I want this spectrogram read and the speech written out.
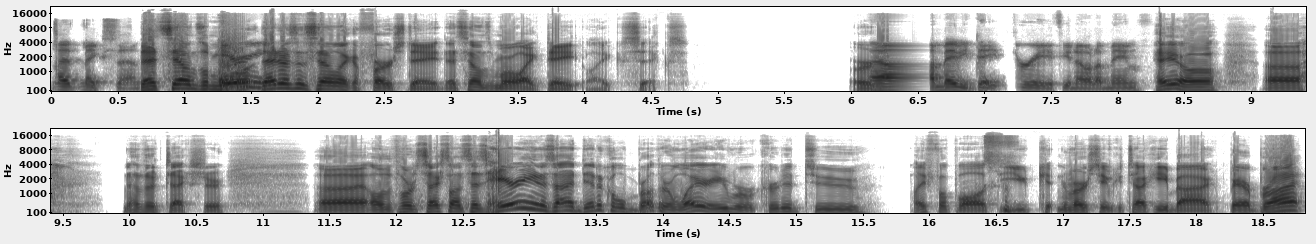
That makes sense. that sounds more. Harry- that doesn't sound like a first date. That sounds more like date like six. Or Uh, maybe date three, if you know what I mean. Hey, oh, uh, another texture uh, on the Thorns text line says Harry and his identical brother Larry were recruited to play football at the University of Kentucky by Bear Bryant.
